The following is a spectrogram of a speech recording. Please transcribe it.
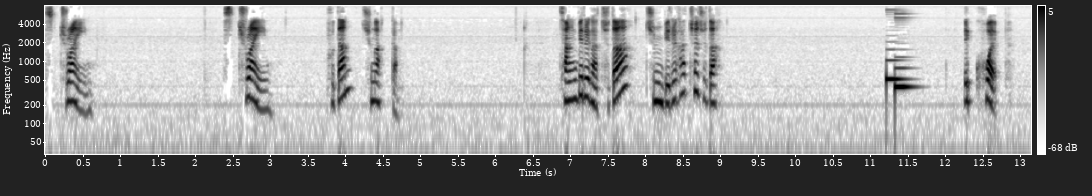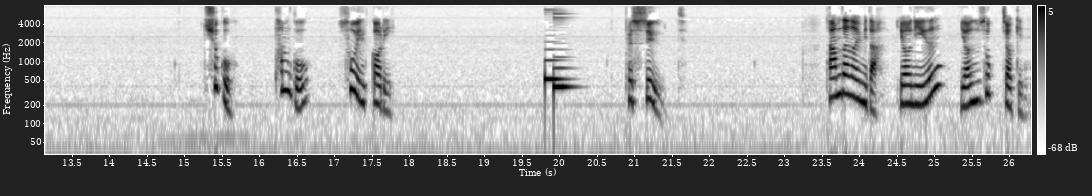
Strain. Strain. 부담, 중압감. 장비를 갖추다, 준비를 갖춰주다. Equip 추구, 탐구, 소일거리 pursuit 다음 단어입니다. 연이은 연속적인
